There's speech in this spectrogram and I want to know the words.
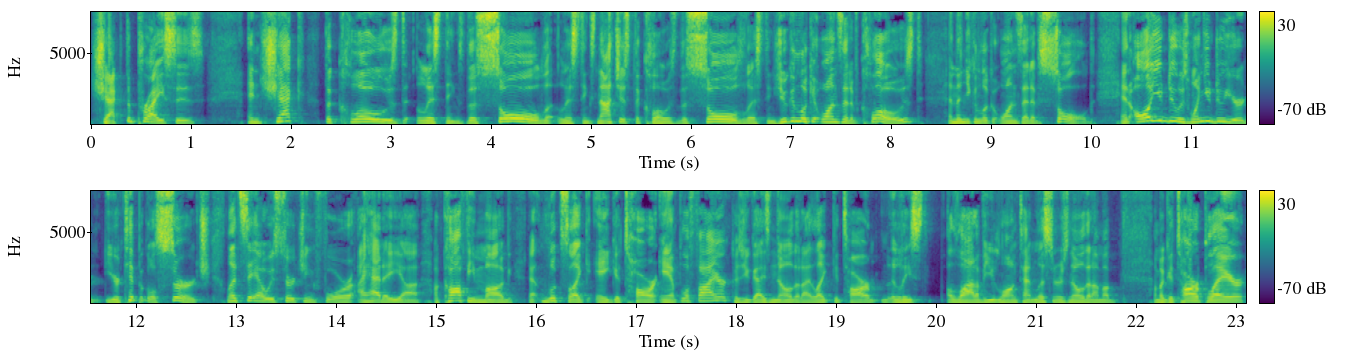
check the prices, and check the closed listings, the sold listings, not just the closed, the sold listings. You can look at ones that have closed and then you can look at ones that have sold. And all you do is when you do your, your typical search, let's say I was searching for, I had a, uh, a coffee mug that looks like a guitar amplifier, because you guys know that I like guitar, at least a lot of you longtime listeners know that I'm a I'm a guitar player.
